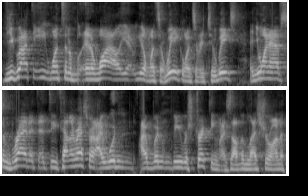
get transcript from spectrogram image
if you go out to eat once in a, in a while, you know, once a week, once every two weeks, and you want to have some bread at, at the Italian restaurant, I wouldn't, I wouldn't be restricting myself unless you're on a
